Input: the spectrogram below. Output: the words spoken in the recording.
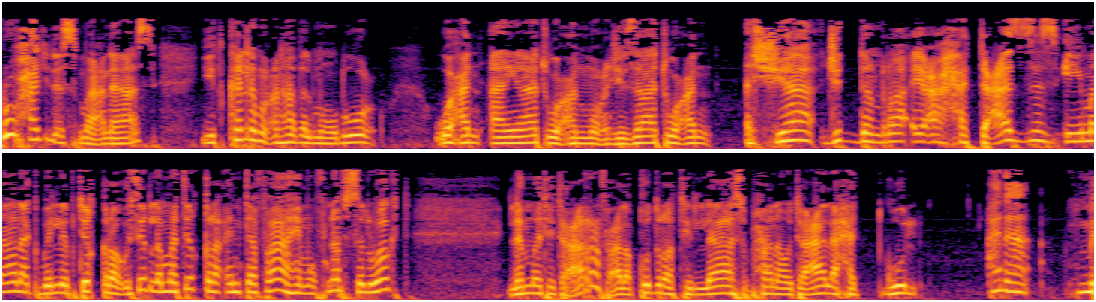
روح اجلس مع ناس يتكلموا عن هذا الموضوع وعن آيات وعن معجزات وعن أشياء جدا رائعة حتعزز إيمانك باللي بتقرأ ويصير لما تقرأ أنت فاهم وفي نفس الوقت لما تتعرف على قدرة الله سبحانه وتعالى حتقول أنا م...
